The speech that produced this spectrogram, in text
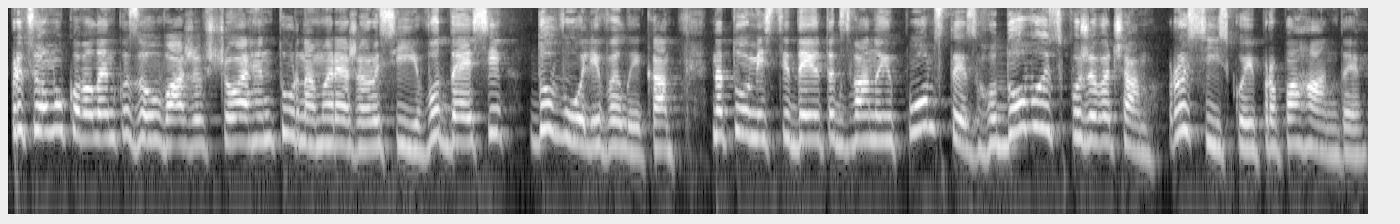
При цьому Коваленко зауважив, що агентурна мережа Росії в Одесі доволі велика. Натомість ідею так званої помсти згодовують споживачам російської пропаганди.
